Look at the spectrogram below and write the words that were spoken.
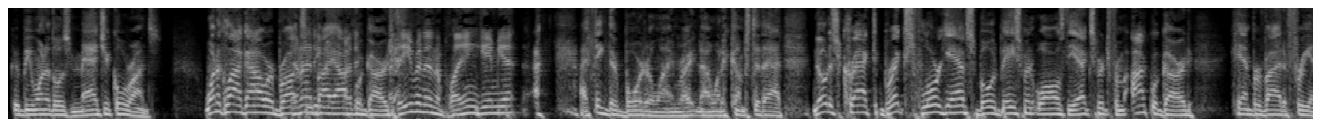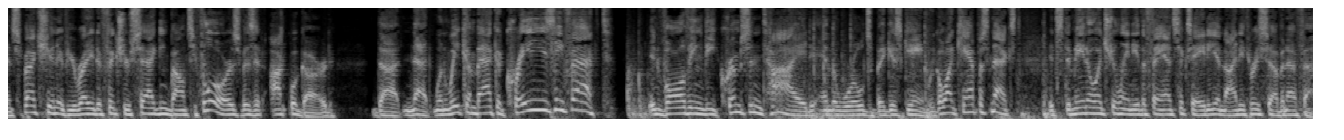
Could be one of those magical runs. One o'clock hour brought to you by even- are they- AquaGuard. Are they even in a playing game yet? I think they're borderline right now when it comes to that. Notice cracked bricks, floor gaps, bowed basement walls. The expert from AquaGuard can provide a free inspection. If you're ready to fix your sagging, bouncy floors, visit aquaguard.net. When we come back, a crazy fact involving the Crimson Tide and the world's biggest game. We go on campus next. It's Dimino and Cellini, the fan, 680 and 93.7 FM.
